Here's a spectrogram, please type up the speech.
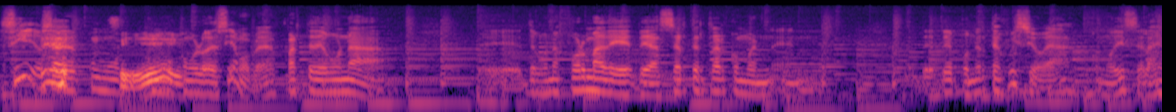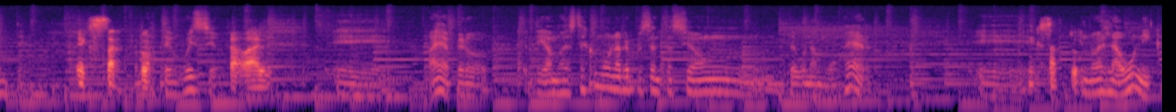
sí, o sea, como, lo decíamos, parte de una eh, de una forma de, hacerte entrar como en, de, ponerte a juicio, ¿verdad? como dice la gente. Exacto. Ponerte en juicio. Cabal. Eh, vaya, pero digamos, esta es como una representación de una mujer. Eh, Exacto. No es la única.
